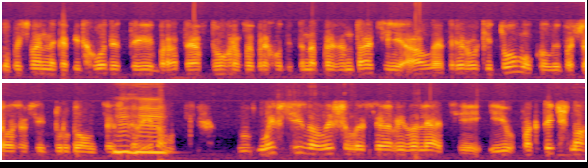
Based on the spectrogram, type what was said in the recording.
до письменника підходити, брати автографи, приходити на презентації. Але три роки тому, коли почався всі дурдом це з ковідом, ми всі залишилися в ізоляції, і фактично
